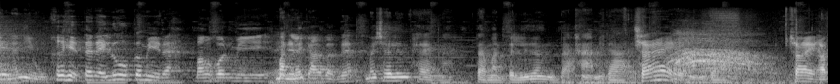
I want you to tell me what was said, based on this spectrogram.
งนะนิวเคยเห็นแต่ในรูปก็มีนะ บางคนมีมันนาฬิกาแบบเนี้ยไม่ใช่เรื่องแพงนะแต่มันเป็นเรื่องแบบหาไม่ได้ใช่หาไม่ได้ ใช่ครับ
